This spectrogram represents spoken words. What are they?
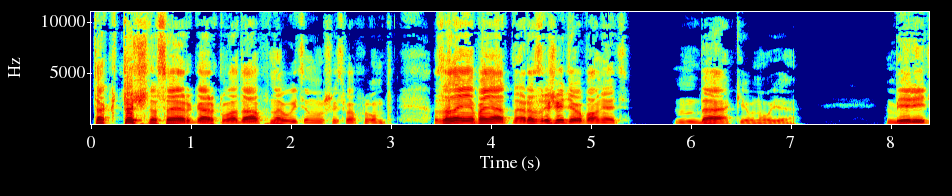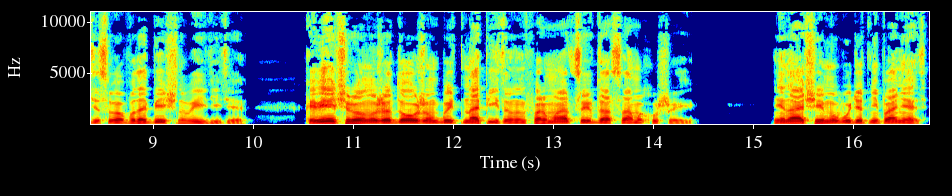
Так точно, сэр, гаркнул вытянувшись во фронт. Задание понятно. Разрешите выполнять? Да, кивнул я. Берите своего подопечного и идите. К вечеру он уже должен быть напитан информацией до самых ушей. Иначе ему будет не понять,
